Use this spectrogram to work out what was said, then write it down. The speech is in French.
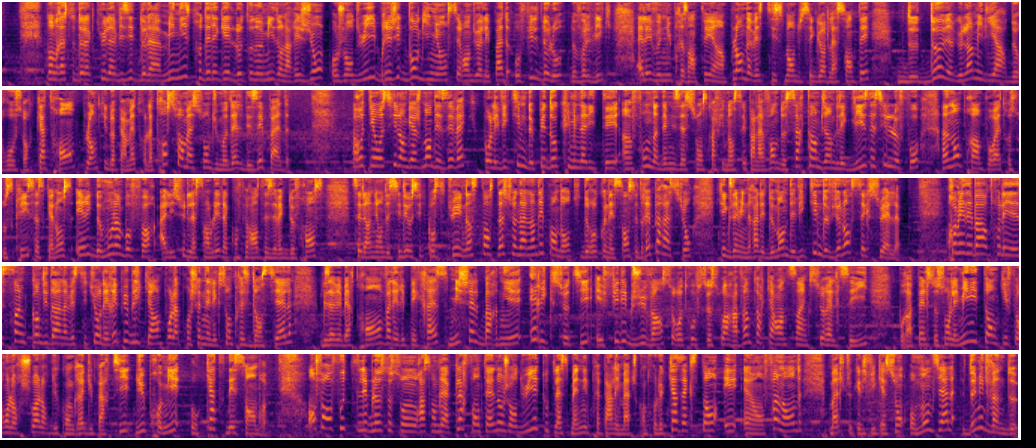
Dans le reste de l'actu, la visite de la ministre déléguée de l'autonomie dans la région. Aujourd'hui, Brigitte Bourguignon s'est rendue à l'EHPAD au fil de l'eau de Volvic. Elle est venue présenter un plan d'investissement du Ségur de la Santé de 2,1 milliards d'euros sur 4 ans, plan qui doit permettre la transformation du modèle des EHPAD. À retenir aussi l'engagement des évêques pour les victimes de pédocriminalité. Un fonds d'indemnisation sera financé par la vente de certains biens de l'Église et s'il le faut, un emprunt pourrait être souscrit. C'est ce qu'annonce Éric de Moulin-Beaufort à l'issue de l'Assemblée de la Conférence des évêques de France. Ces derniers ont décidé aussi de constituer une instance nationale indépendante de reconnaissance et de réparation qui examinera les demandes des victimes de violences sexuelles. Premier débat entre les cinq candidats à l'investiture, les républicains pour la prochaine élection présidentielle. Xavier Bertrand, Valérie Pécresse, Michel Barnier, Éric Ciotti et Philippe Juvin se retrouvent ce soir à 20h45 sur LCI. Pour rappel, ce sont les militants qui feront leur choix lors du congrès du parti du 1er au 4 décembre. Enfin en foot, les Bleus se sont rassemblés à Clairefontaine aujourd'hui et toute la semaine, ils préparent les matchs contre le Kazakhstan et en Finlande. Match de qualification au Mondial 2022.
